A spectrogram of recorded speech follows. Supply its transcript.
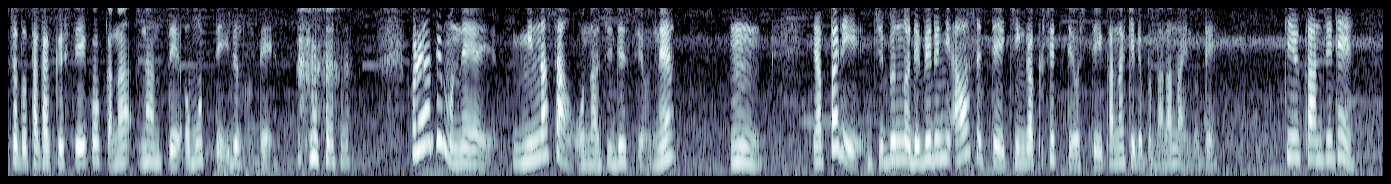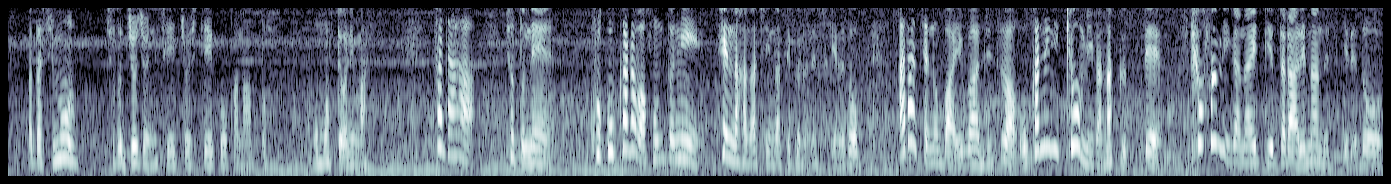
ちょっと高くしていこうかななんて思っているので。これはでもね皆さん同じですよね。うん。やっぱり自分のレベルに合わせて金額設定をしていかなければならないのでっていう感じで私もちょっと徐々に成長していこうかなと思っております。ただちょっとねここからは本当に変な話になってくるんですけれどアラチェの場合は実はお金に興味がなくって興味がないって言ったらあれなんですけれど、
